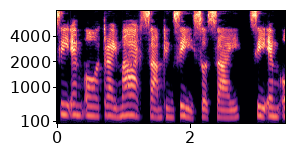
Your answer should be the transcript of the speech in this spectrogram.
CMO ไตรมาส 3-4 สดใส CMO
